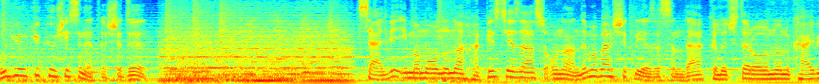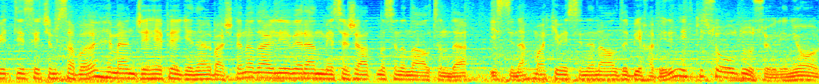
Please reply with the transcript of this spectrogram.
bugünkü köşesine taşıdı. Selvi İmamoğlu'na hapis cezası onandı mı başlıklı yazısında Kılıçdaroğlu'nun kaybettiği seçim sabahı hemen CHP Genel Başkan adaylığı veren mesajı atmasının altında istinaf mahkemesinden aldığı bir haberin etkisi olduğu söyleniyor.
